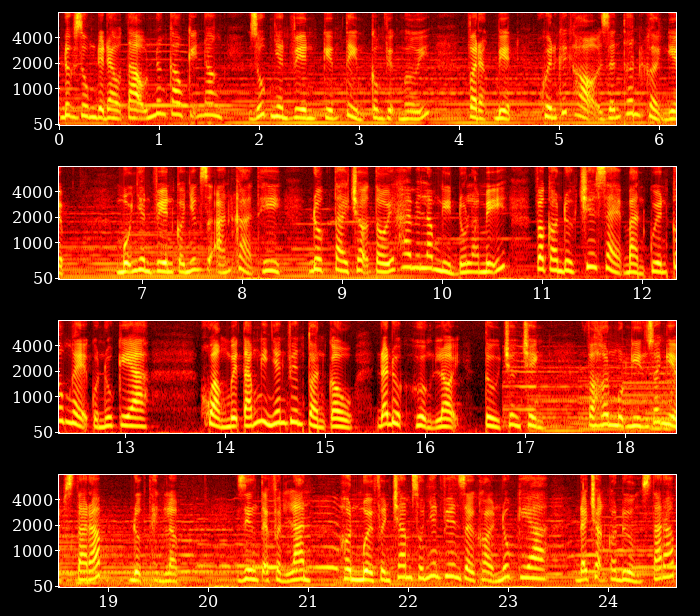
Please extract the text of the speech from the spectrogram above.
được dùng để đào tạo nâng cao kỹ năng, giúp nhân viên kiếm tìm công việc mới và đặc biệt khuyến khích họ dấn thân khởi nghiệp. Mỗi nhân viên có những dự án khả thi được tài trợ tới 25.000 đô la Mỹ và còn được chia sẻ bản quyền công nghệ của Nokia. Khoảng 18.000 nhân viên toàn cầu đã được hưởng lợi từ chương trình và hơn 1.000 doanh nghiệp startup được thành lập. Riêng tại Phần Lan, hơn 10% số nhân viên rời khỏi Nokia đã chọn con đường startup.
